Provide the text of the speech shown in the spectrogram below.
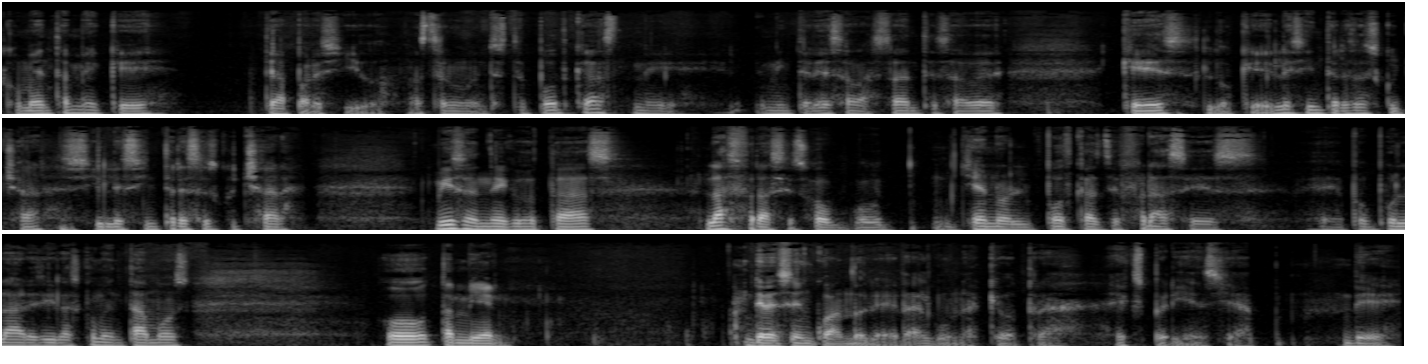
coméntame qué te ha parecido hasta el momento este podcast. Me, me, interesa bastante saber qué es lo que les interesa escuchar. Si les interesa escuchar mis anécdotas, las frases, o, lleno el podcast de frases eh, populares y las comentamos. O también de vez en cuando leer alguna que otra experiencia de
